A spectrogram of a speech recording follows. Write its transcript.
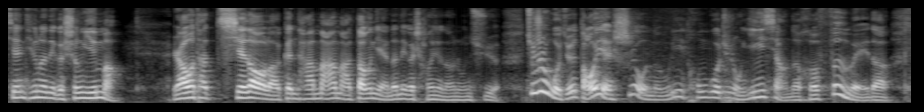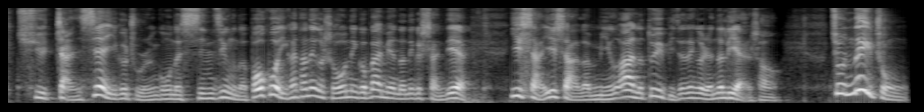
监听的那个声音嘛。然后他切到了跟他妈妈当年的那个场景当中去，就是我觉得导演是有能力通过这种音响的和氛围的去展现一个主人公的心境的，包括你看他那个时候那个外面的那个闪电一闪一闪的明暗的对比在那个人的脸上，就那种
